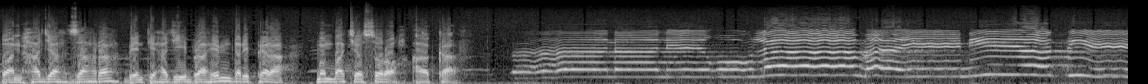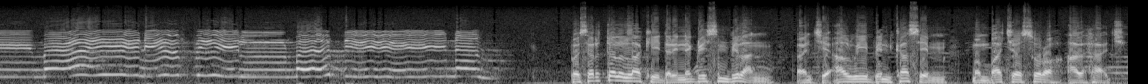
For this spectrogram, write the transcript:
Puan Hajah Zahra binti Haji Ibrahim dari Perak membaca surah Al-Kahf. Peserta lelaki dari Negeri Sembilan, Encik Alwi bin Kasim membaca surah Al-Hajj.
